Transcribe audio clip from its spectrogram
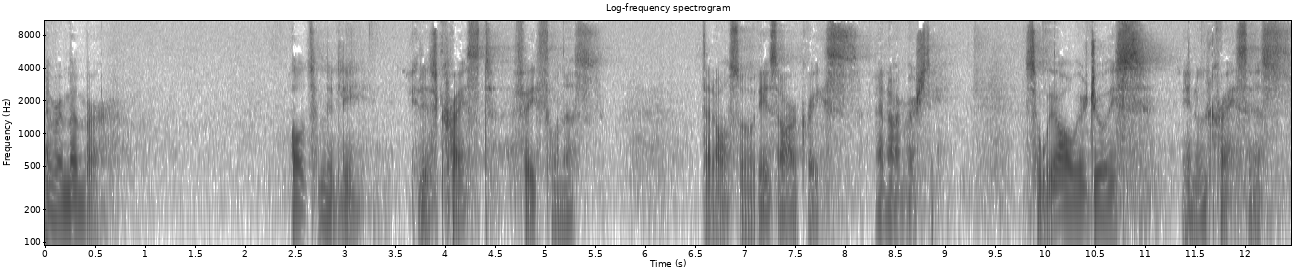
And remember, ultimately, it is Christ's faithfulness that also is our grace and our mercy. So we all rejoice in who Christ is.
